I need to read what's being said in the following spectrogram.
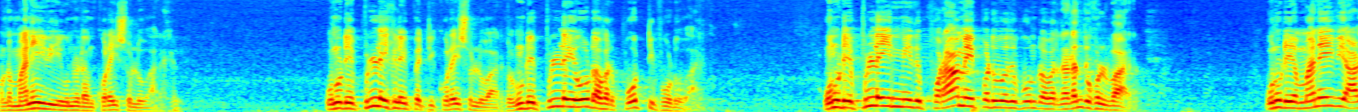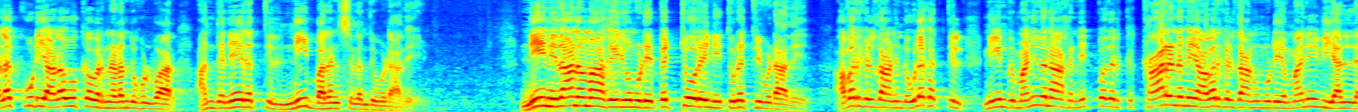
உன்னோட மனைவி உன்னிடம் குறை சொல்லுவார்கள். உன்னுடைய பிள்ளைகளை பற்றி குறை சொல்லுவார்கள். உன்னுடைய பிள்ளையோடு அவர் போட்டி போடுவார். உன்னுடைய பிள்ளையின் மீது பொறாமைப்படுவது போன்று அவர் நடந்து கொள்வார். உன்னுடைய மனைவி அழக்கூடிய அளவுக்கு அவர் நடந்து கொள்வார். அந்த நேரத்தில் நீ பலன் சிலந்து விடாதே. நீ நிதானமாக இரு உன்னுடைய பெற்றோரை நீ துரத்தி விடாதே. அவர்கள்தான் இந்த உலகத்தில் நீ இன்று மனிதனாக நிற்பதற்கு காரணமே அவர்கள்தான். உன்னுடைய மனைவி அல்ல.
